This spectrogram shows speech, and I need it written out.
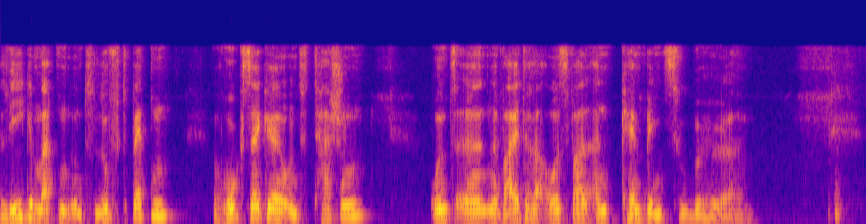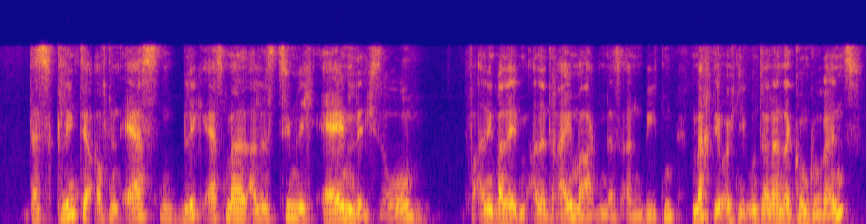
Liegematten und Luftbetten, Rucksäcke und Taschen und äh, eine weitere Auswahl an Campingzubehör. Das klingt ja auf den ersten Blick erstmal alles ziemlich ähnlich so. Vor allem, weil eben alle drei Marken das anbieten. Macht ihr euch nicht untereinander Konkurrenz?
